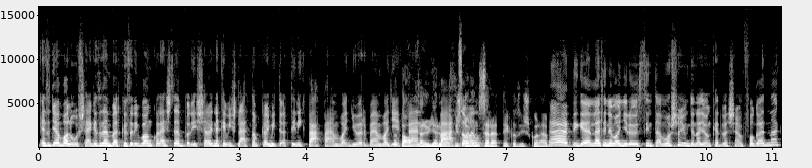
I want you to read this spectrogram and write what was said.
ez ugye a valóság, ez az emberközeli bankolás, ez ebből is el, hogy nekem is látnom kell, hogy mi történik Pápán, vagy Győrben, vagy a éppen Bácon. is nagyon szerették az iskolában. Hát igen, lehet, hogy nem annyira őszintén mosolyunk, de nagyon kedvesen fogadnak.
